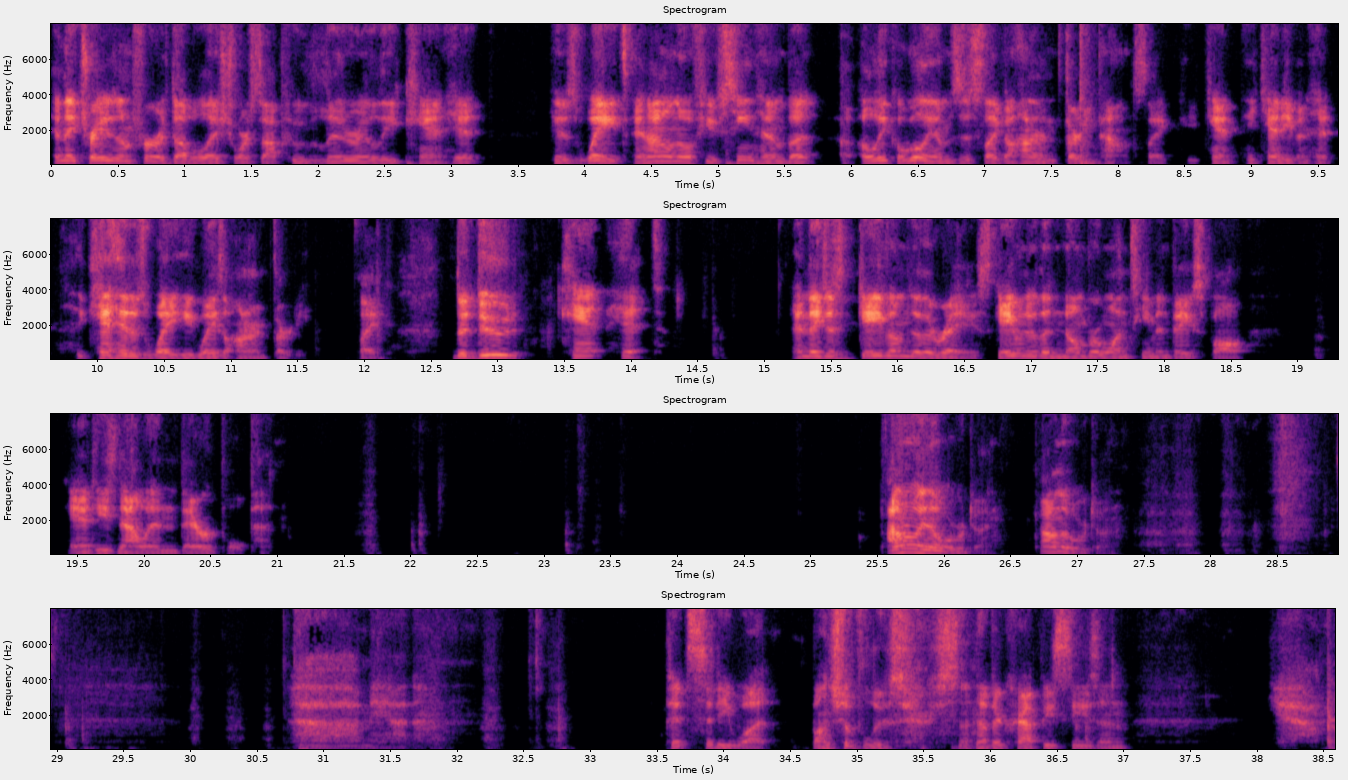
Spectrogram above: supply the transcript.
And they traded him for a double A shortstop who literally can't hit his weight. And I don't know if you've seen him, but Alika Williams is like 130 pounds. Like he can't he can't even hit he can't hit his weight. He weighs 130. Like the dude can't hit. And they just gave him to the Rays, gave him to the number one team in baseball, and he's now in their bullpen. I don't really know what we're doing. I don't know what we're doing. Ah, man. Pitt City, what? Bunch of losers. Another crappy season. Yeah.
